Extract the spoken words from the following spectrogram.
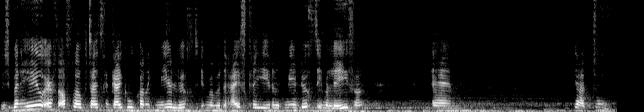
Dus ik ben heel erg de afgelopen tijd gaan kijken hoe kan ik meer lucht in mijn bedrijf creëren, meer lucht in mijn leven. En ja, toen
